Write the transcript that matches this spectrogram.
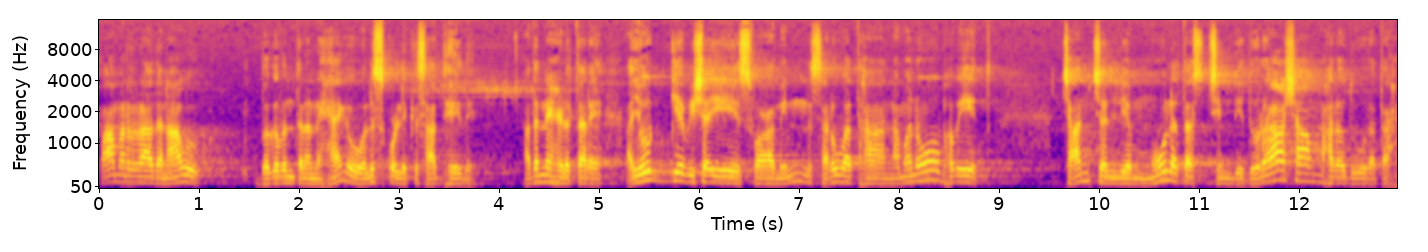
ಪಾಮರರಾದ ನಾವು ಭಗವಂತನನ್ನು ಹೇಗೆ ಒಲಿಸ್ಕೊಳ್ಳಿಕ್ಕೆ ಸಾಧ್ಯ ಇದೆ? ಅದನ್ನೇ ಹೇಳ್ತಾರೆ, ಅಯೋಗ್ಯ ವಿಷಯೇ ಸ್ವಾಮಿನ್ ಸರ್ವಥಾ ನಮನೋ ಭವೇತ್, ಚಾಂಚಲ್ಯಂ ಮೂಲತಶ್ಚಿಂದಿ ದುರಾಶಾಂ ಹರದೂರತಃ.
